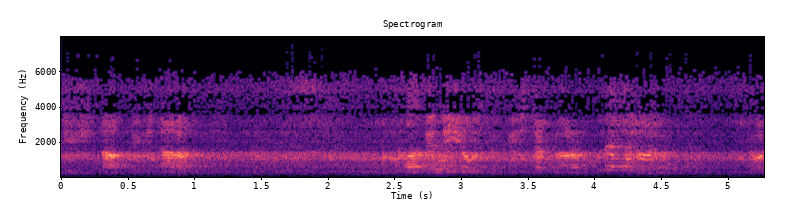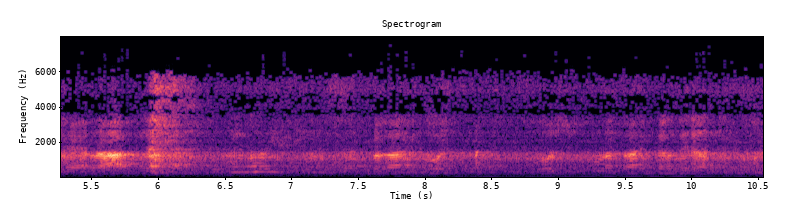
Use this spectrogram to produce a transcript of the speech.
कृष्णा कृष्णा उसके नहीं है उसमें कृष्णा कारण कुछ जो है राग इस प्रकार के दोष दोषपूर्ण कार्य करते रहते हैं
